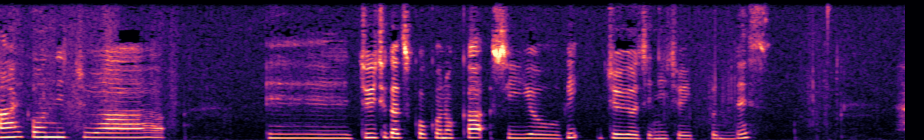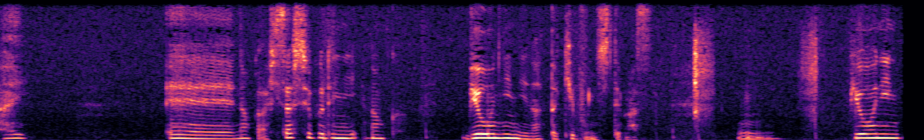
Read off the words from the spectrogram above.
はい、こんにちは。えー、11月9日水曜日14時21分です。はい。えー、なんか久しぶりになんか病人になった気分してます。うん、病人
